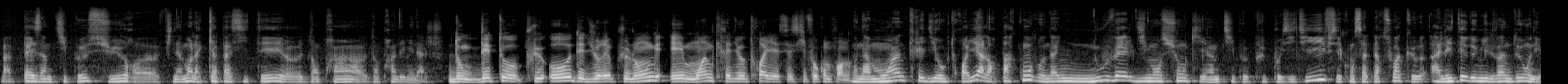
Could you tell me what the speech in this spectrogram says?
bah, pèsent un petit peu sur euh, finalement la capacité euh, d'emprunt des ménages. Donc des taux plus hauts, des durées plus longues et moins de crédits octroyés, c'est ce qu'il faut comprendre. On a moins de crédits octroyés. Alors par contre, on a une nouvelle dimension qui est un petit peu plus positive, c'est qu'on s'aperçoit qu'à l'été 2022, on est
